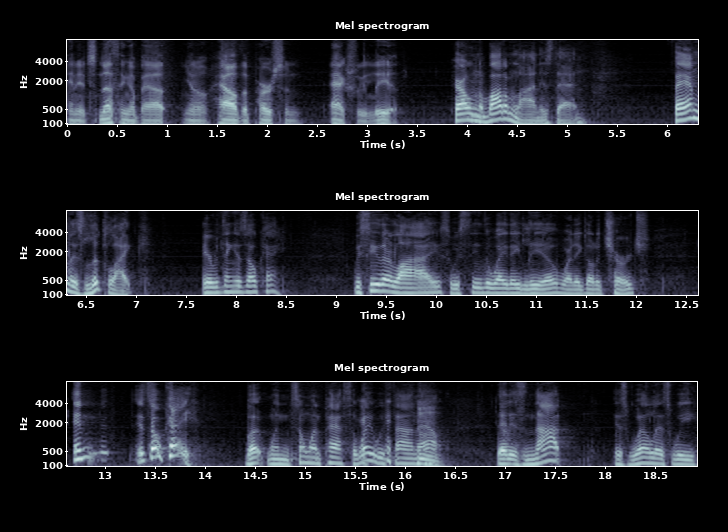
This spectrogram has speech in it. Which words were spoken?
and it's nothing about you know how the person actually lived. Carolyn, the bottom line is that families look like everything is okay. We see their lives, we see the way they live, where they go to church, and it's okay. But when someone passed away, we found hmm. out that it's not as well as we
